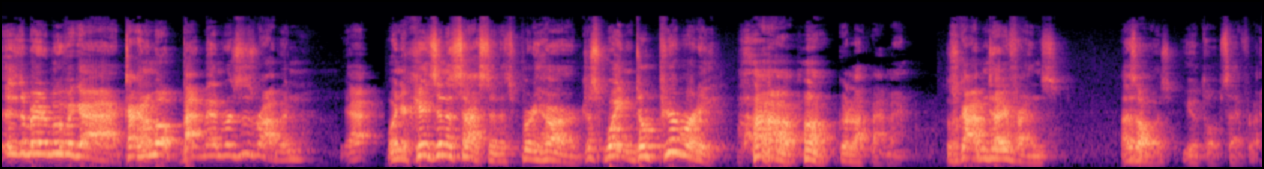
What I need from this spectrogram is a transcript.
This is the Bearded Movie Guy, talking about Batman vs. Robin. Yeah, when your kid's an assassin, it's pretty hard. Just wait until puberty. Good luck, Batman. Subscribe and tell your friends. As always, YouTube safely.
